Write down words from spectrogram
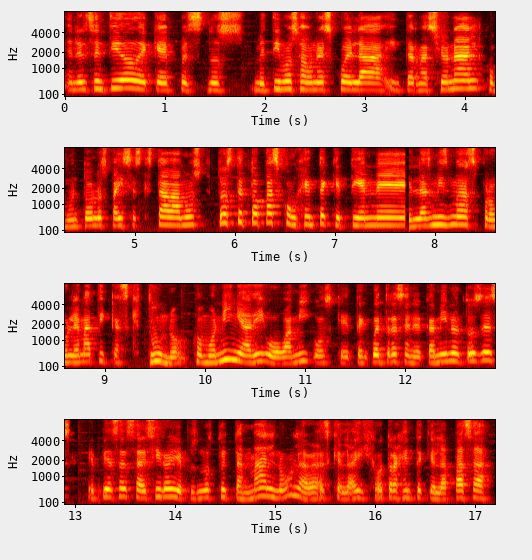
en el sentido de que pues nos metimos a una escuela internacional, como en todos los países que estábamos. Entonces te topas con gente que tiene las mismas problemáticas que tú, ¿no? Como niña, digo, o amigos que te encuentras en el camino. Entonces empiezas a decir, oye, pues no estoy tan mal, ¿no? La verdad es que hay otra gente que la pasa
